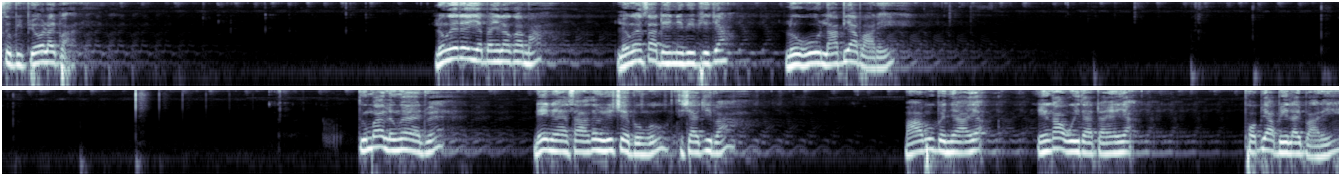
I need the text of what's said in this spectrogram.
ဆိုပြီးပြောလိုက်ပါတယ်လွန်ခဲ့တဲ့ရက်ပိုင်းလောက်ကမှလုပ်ငန်းစတင်နေပြီဖြစ်ကြောင်းလိုကိုလာပြပါတယ် သူမလုပ်ငန်းအတွက်နေနေအစားဆုံးရွေးချယ်ပုံကိုသိချကြည့်ပါမဟာဘူးပညာရရင်ကဝေဒတိုင်ရဖော်ပြပေးလိုက်ပါတယ်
